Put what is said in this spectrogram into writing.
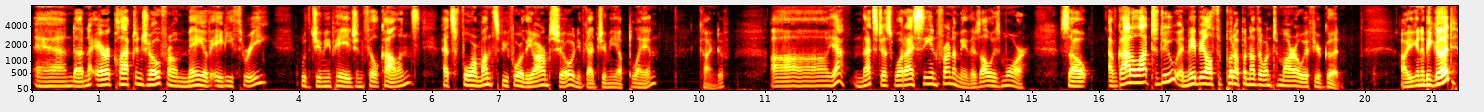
and an Eric Clapton show from May of 83 with Jimmy Page and Phil Collins. That's four months before the Arms show, and you've got Jimmy up playing, kind of. Uh, yeah, and that's just what I see in front of me. There's always more. So I've got a lot to do, and maybe I'll th- put up another one tomorrow if you're good. Are you going to be good?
